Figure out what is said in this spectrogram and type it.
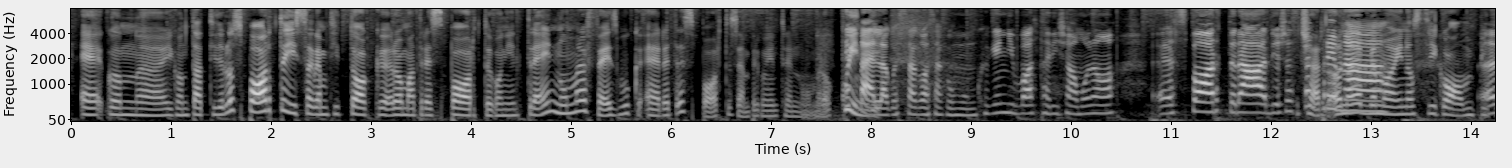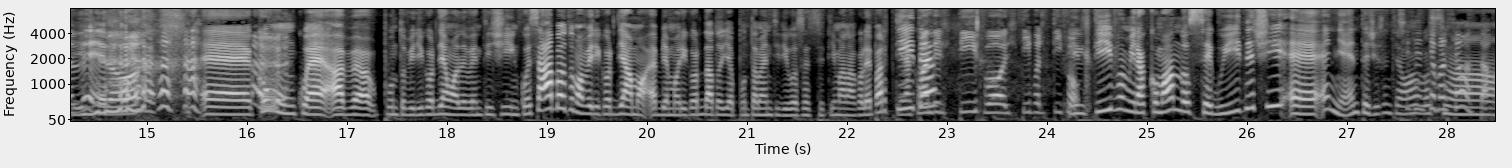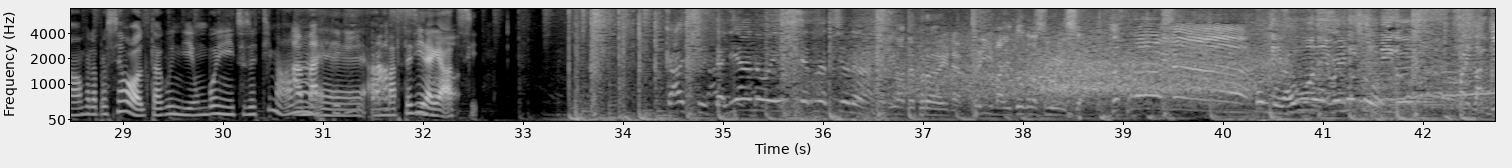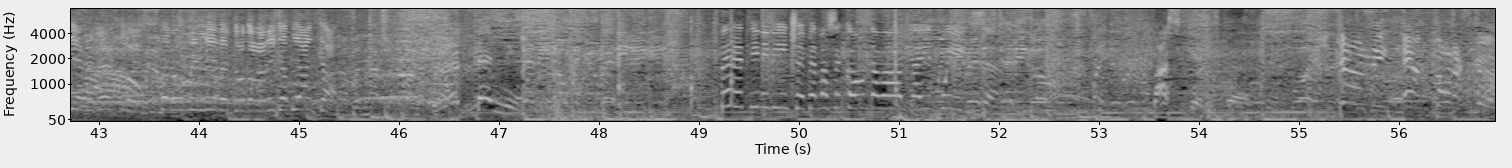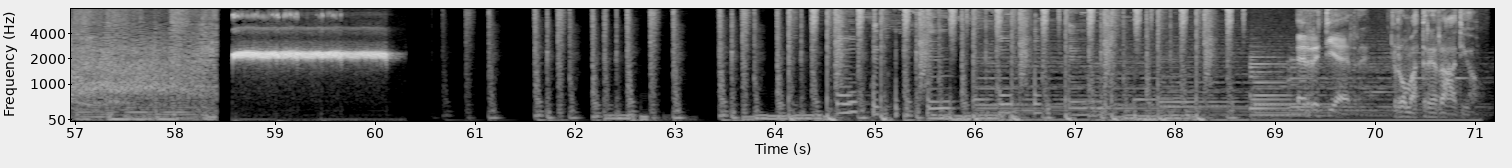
e con eh, i contatti dello sport, Instagram, TikTok, Roma 3 Sport con il 3 in numero e Facebook R3 Sport sempre con il 3 in numero. Che Quindi, bella questa cosa comunque, che ogni volta diciamo no, eh, sport, radio, c'è sempre certo, una... noi abbiamo i nostri compiti. È vero. Eh, comunque, appunto, vi ricordiamo alle 25 sabato, ma vi ricordiamo, e abbiamo ricordato gli appuntamenti di questa settimana con le partite. raccomando il tifo, il tifo, il tifo. Il tifo, mi raccomando, seguiteci e, e niente, ci sentiamo, Ci la sentiamo prossima- volta. per la prossima volta. Quindi un buon inizio settimana. A martedì a martedì, ragazzi. Calcio italiano e internazionale. Arriva De Bruyne, prima di Douglas Luiz. De Bruyne! Formula 1 e motori. La tiene dentro per un millimetro dalla riga bianca. Tennis. Berrettini vince per la seconda volta il quiz. Basket. e ancora RTR Roma 3 Radio.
